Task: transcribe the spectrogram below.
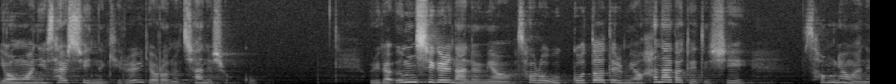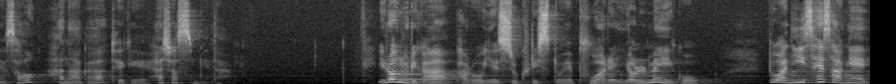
영원히 살 수 있는 길을 열어놓지 않으셨고 우리가 음식을 나누며 서로 웃고 떠들며 하나가 되듯이 성령 안에서 하나가 되게 하셨습니다. 이런 우리가 바로 예수 그리스도의 부활의 열매이고 또한 이 세상에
